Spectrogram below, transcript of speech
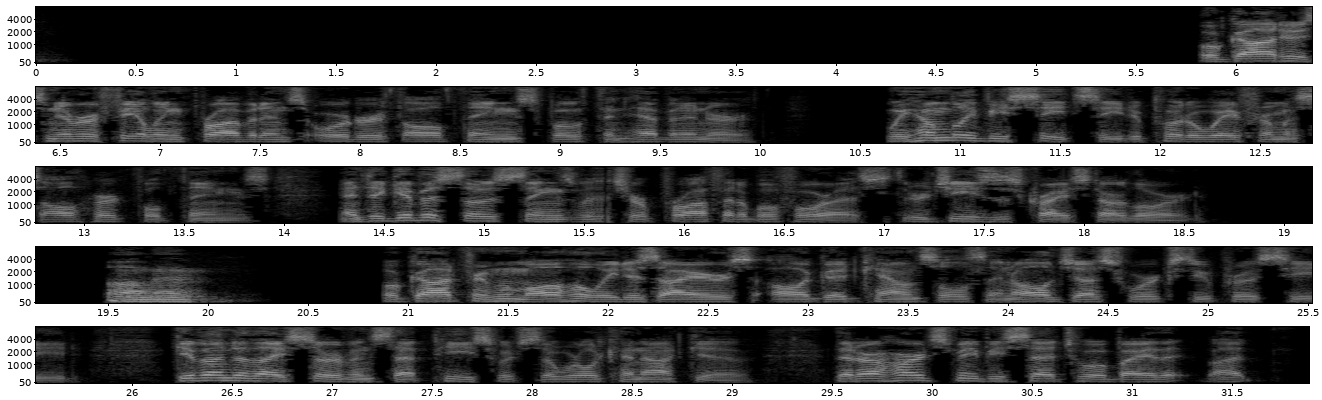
O God, whose never failing providence ordereth all things both in heaven and earth, we humbly beseech thee to put away from us all hurtful things, and to give us those things which are profitable for us, through Jesus Christ our Lord. Amen. O God, from whom all holy desires, all good counsels, and all just works do proceed, give unto thy servants that peace which the world cannot give, that our hearts may be set to obey, the,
